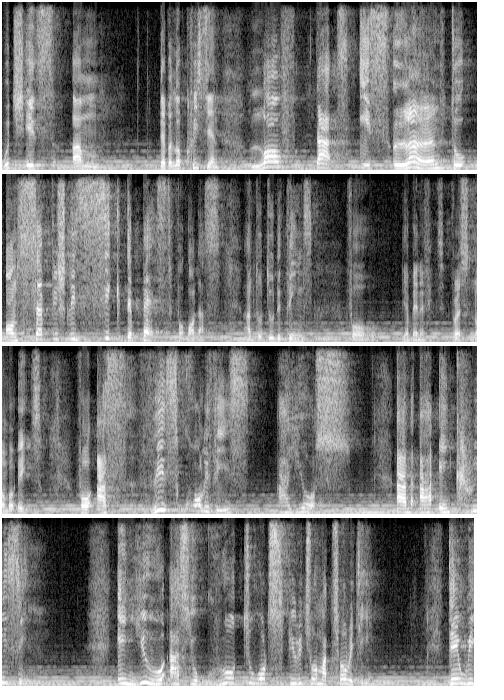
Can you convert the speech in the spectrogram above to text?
which is um developed christian love that is learned to unselfishly seek the best for others and to do the things for their benefits. Verse number eight. For as these qualities are yours and are increasing in you as you grow towards spiritual maturity, they will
